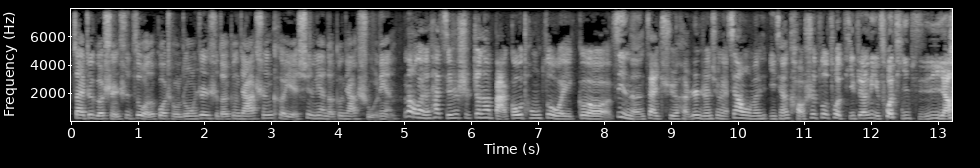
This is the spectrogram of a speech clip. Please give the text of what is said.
在这个审视自我的过程中，认识的更加深刻，也训练的更加熟练。那我感觉他其实是真的把沟通作为一个技能，再去很认真训练。像我们以前考试做错题、整理 错题集一样，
